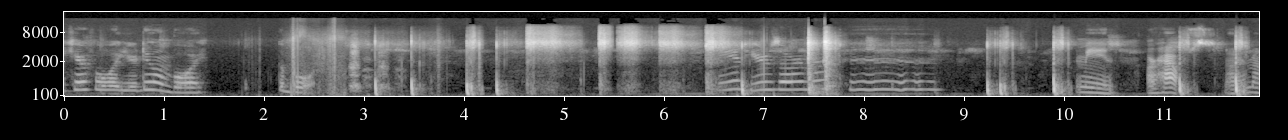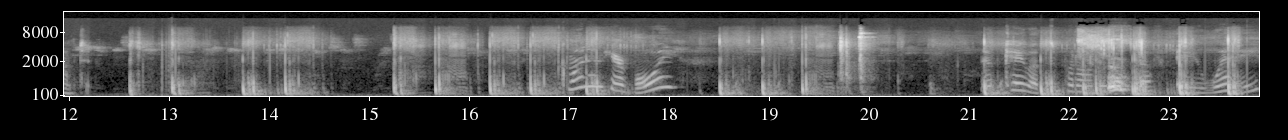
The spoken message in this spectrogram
Be careful what you're doing, boy. Good boy. And here's our mountain. I mean, our house, not our mountain. Come on in here, boy. Okay, let's put all this stuff away.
